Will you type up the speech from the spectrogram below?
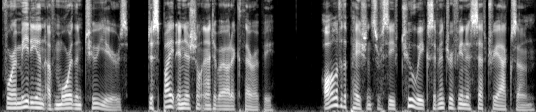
for a median of more than two years, despite initial antibiotic therapy. All of the patients received two weeks of intravenous ceftriaxone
